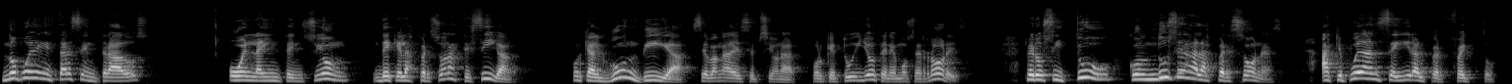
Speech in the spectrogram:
no pueden estar centrados o en la intención de que las personas te sigan. Porque algún día se van a decepcionar, porque tú y yo tenemos errores. Pero si tú conduces a las personas a que puedan seguir al perfecto,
